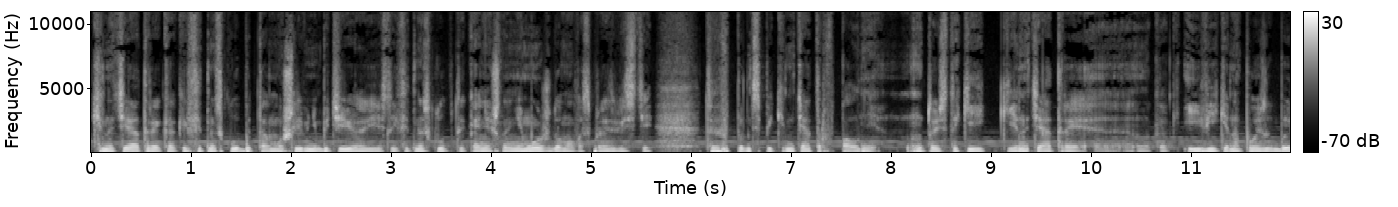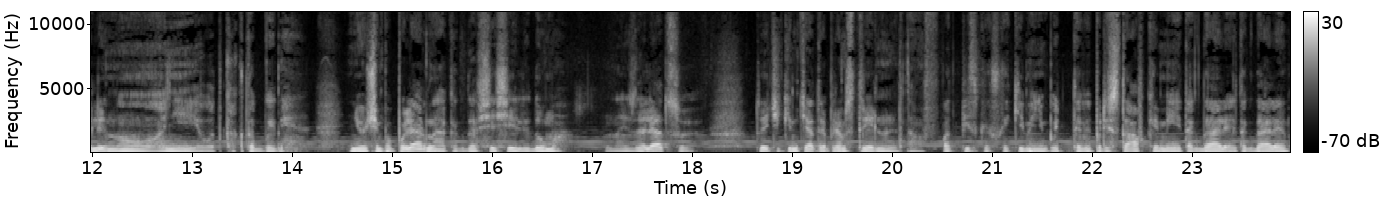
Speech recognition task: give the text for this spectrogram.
кинотеатры, как и фитнес-клубы, там ушли в небытие. Если фитнес-клуб ты, конечно, не можешь дома воспроизвести, то, в принципе, кинотеатр вполне. Ну, то есть такие кинотеатры, э, как Иви Кинопоиск были, но они вот как-то были не очень популярны, а когда все сели дома на изоляцию, то эти кинотеатры прям стрельнули там в подписках с какими-нибудь ТВ-приставками и так далее, и так далее.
